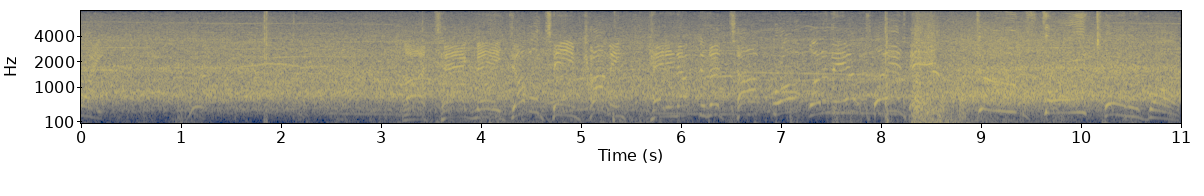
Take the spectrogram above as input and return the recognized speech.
right! A tag made. Double team coming. Heading up to the top rope. What are they up playing here? Doomsday Cannonball!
